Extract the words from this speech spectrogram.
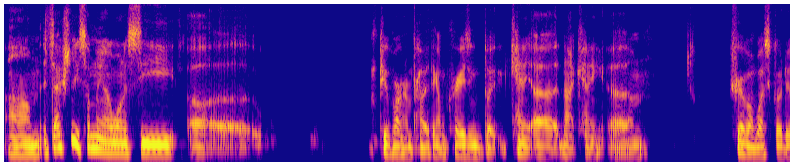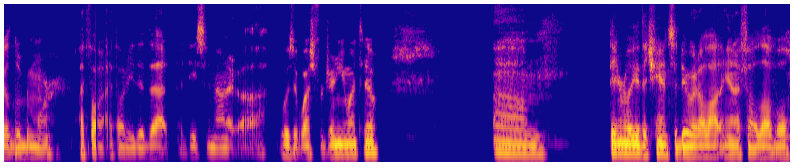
Um, it's actually something I want to see. Uh, people are gonna probably think I'm crazy, but Kenny, uh, not Kenny, um, Trevon Wesco did a little bit more. I thought I thought he did that a decent amount at uh, was it West Virginia he went to. Um, didn't really get the chance to do it a lot at the NFL level,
